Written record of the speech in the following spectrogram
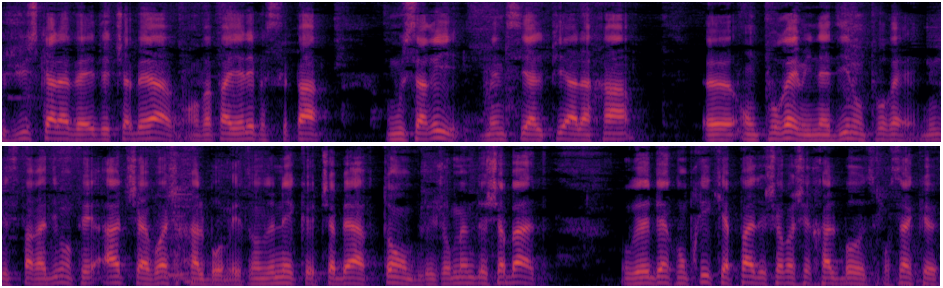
jusqu'à la veille de Tchabéav. On va pas y aller parce que c'est pas Moussari, même si Alpi Alacha, euh, on pourrait, Minadine, on pourrait. Nous, les Sparadim, on fait Ad Shavua Shechalbo. Mais étant donné que Tchabéav tombe le jour même de Shabbat, vous avez bien compris qu'il n'y a pas de Shavua Shechalbo. C'est pour ça que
